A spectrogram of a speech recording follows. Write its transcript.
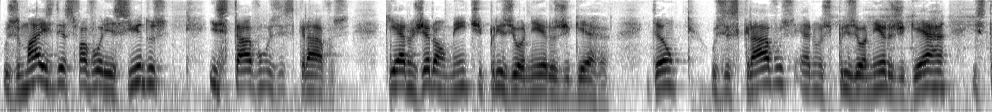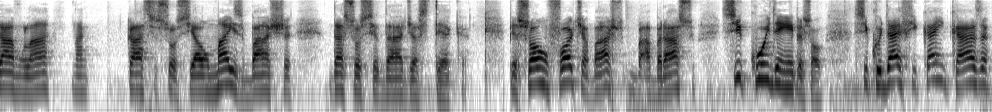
os mais desfavorecidos estavam os escravos, que eram geralmente prisioneiros de guerra. Então, os escravos eram os prisioneiros de guerra, estavam lá na classe social mais baixa da sociedade asteca. Pessoal, um forte abaixo, abraço. Se cuidem aí, pessoal. Se cuidar é ficar em casa,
